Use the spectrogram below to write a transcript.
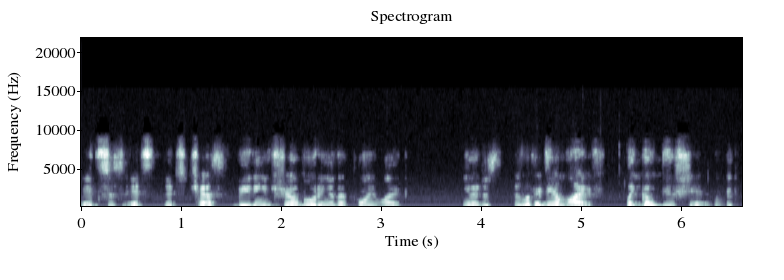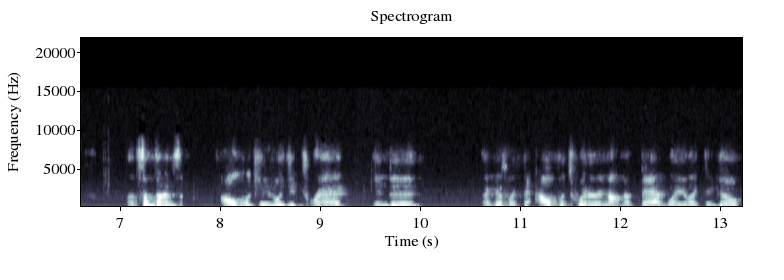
it's just it's it's chest beating and showboating at that point. Like, you know, just just live your damn life. Like, go do shit. Like, sometimes I'll occasionally get dragged into, I guess, like the alpha Twitter, and not in a bad way. Like they go,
